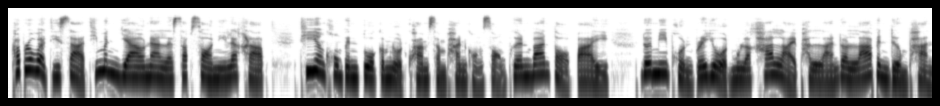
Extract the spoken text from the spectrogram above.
เพราะประวัติศาสตร์ที่มันยาวนานและซับซ้อนนี้แหละครับ ที่ยังคงเป็นตัวกำหนดความสัมพันธ์ของสองเพื่อนบ้านต่อไป โดยมีผลประโยชน์มูลค่าหลายพันล้านดอลลาร์เป็นเดิมพัน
